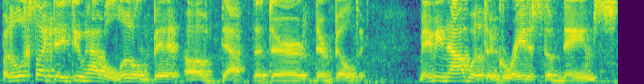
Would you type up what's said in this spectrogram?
But it looks like they do have a little bit of depth that they're they're building. Maybe not with the greatest of names.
